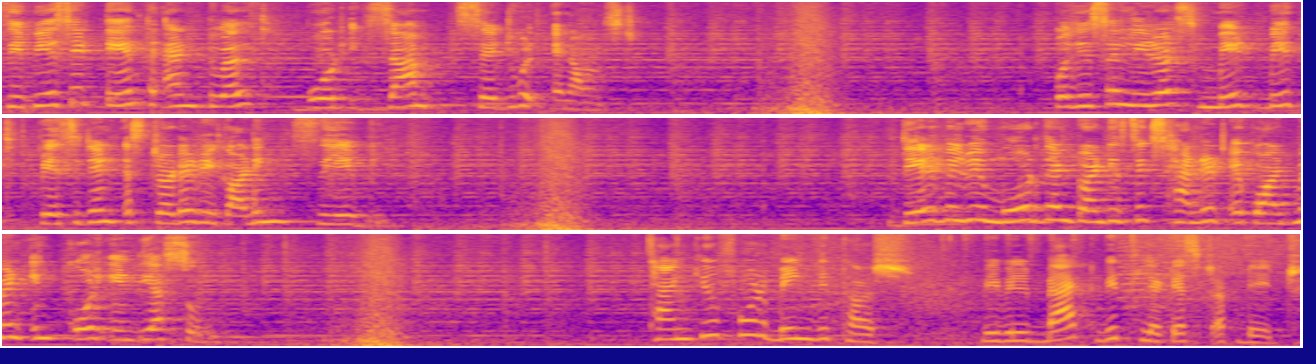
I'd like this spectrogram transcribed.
CBSE 10th and 12th board exam schedule announced. Opposition leaders met with President yesterday regarding CAB. There will be more than 2600 appointment in Coal India soon. Thank you for being with us. We will back with latest update.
